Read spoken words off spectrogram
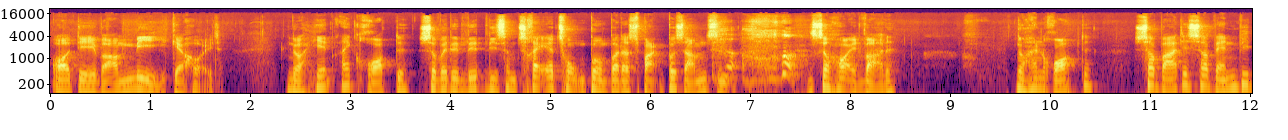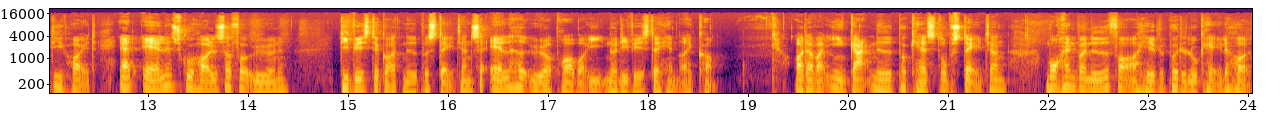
Og det var mega højt. Når Henrik råbte, så var det lidt ligesom tre atombomber, der sprang på samme tid. Så højt var det. Når han råbte, så var det så vanvittigt højt, at alle skulle holde sig for ørerne. De vidste godt nede på stadion, så alle havde ørepropper i, når de vidste, at Henrik kom. Og der var en gang nede på Kastrup stadion, hvor han var nede for at hæppe på det lokale hold,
